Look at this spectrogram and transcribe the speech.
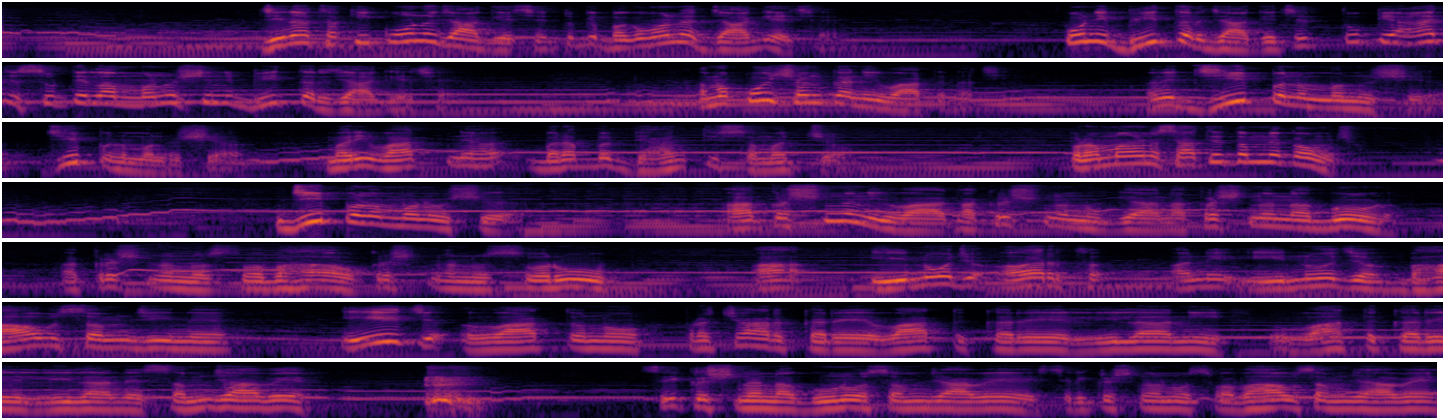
જેના થકી કોણ જાગે છે? તો કે ભગવાન જ જાગે છે. કોની ભીતર જાગે છે? તો કે આ જ સુતેલા મનુષ્યની ભીતર જાગે છે. આમાં કોઈ શંકાની વાત નથી. અને જે મનુષ્ય જે પણ મનુષ્ય, મારી વાતને બરાબર ધ્યાનથી સમજજો. પ્રમાણ સાથે તમને કહું છું. જે પણ મનુષ્ય, આ કૃષ્ણની વાત, આ કૃષ્ણનું જ્ઞાન, આ કૃષ્ણના ગુણ, આ કૃષ્ણનો સ્વભાવ, કૃષ્ણનું સ્વરૂપ, આ એનો જ અર્થ અને એનો જ ભાવ સમજીને એ જ વાતનો પ્રચાર કરે, વાત કરે, લીલાની વાત કરે, લીલાને સમજાવે. શ્રી કૃષ્ણના ગુણો સમજાવે શ્રી કૃષ્ણનો સ્વભાવ સમજાવે.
